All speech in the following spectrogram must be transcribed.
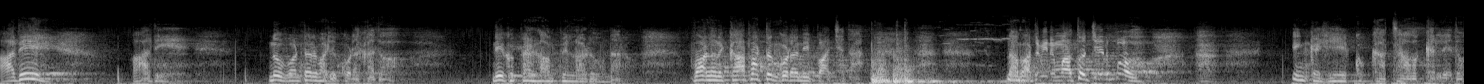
అదే అదే నువ్వు ఒంటరి కూడా కాదు. నీకు పెళ్ళాం పిల్లాడు ఉన్నారు. వాళ్ళని కాపాడటం కూడా నీ బాధ్యత. నా మాట విని మాతో చేరిపో ఇంకా ఏ కుక్క చావక్కర్లేదు.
